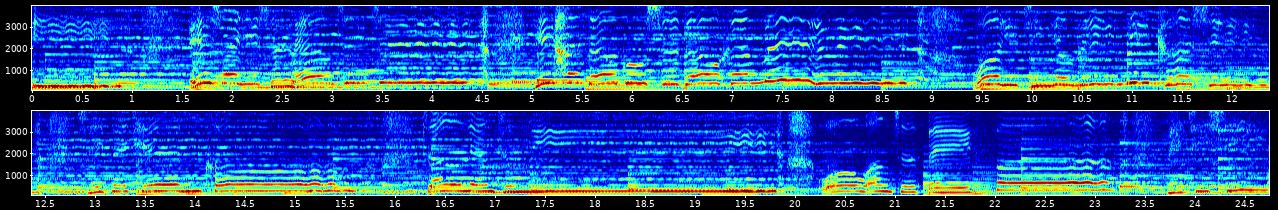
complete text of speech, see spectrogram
衣。一闪一闪亮晶晶，遗憾的故事都很美丽。我已经有另一颗心，谁在天空照亮着你？我望着北方，北极星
